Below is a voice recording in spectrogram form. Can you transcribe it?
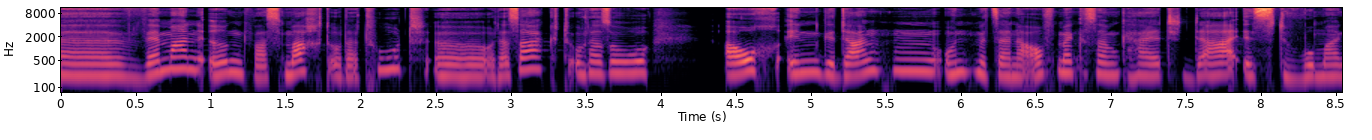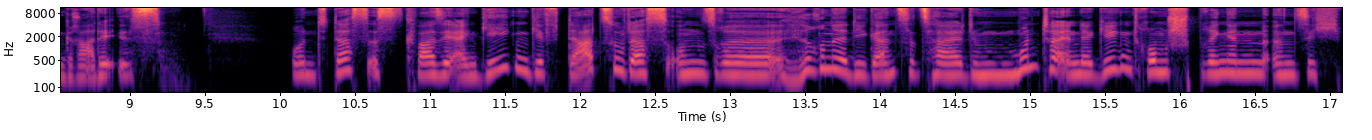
wenn man irgendwas macht oder tut äh, oder sagt oder so, auch in Gedanken und mit seiner Aufmerksamkeit da ist, wo man gerade ist. Und das ist quasi ein Gegengift dazu, dass unsere Hirne die ganze Zeit munter in der Gegend rumspringen und sich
